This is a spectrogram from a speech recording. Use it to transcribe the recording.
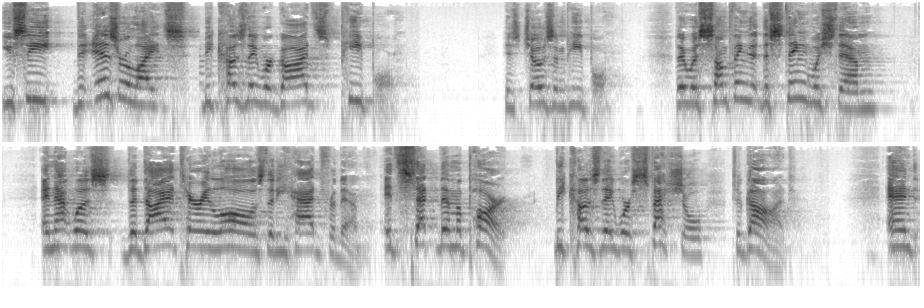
You see, the Israelites, because they were God's people, his chosen people, there was something that distinguished them, and that was the dietary laws that he had for them. It set them apart because they were special to God. And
